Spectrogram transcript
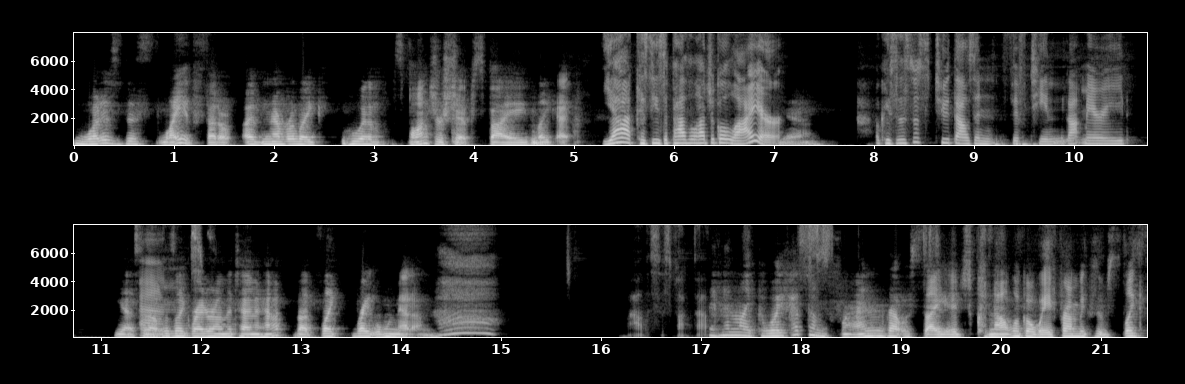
what is this life? I don't I've never like who have sponsorships by like I, Yeah, because he's a pathological liar. yeah. Okay, so this was 2015. He got married. Yeah, so that was like right around the time and half. That's like right when we met him. this is fucked up. And then like the wife had some friend that was like I just could not look away from because it was like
